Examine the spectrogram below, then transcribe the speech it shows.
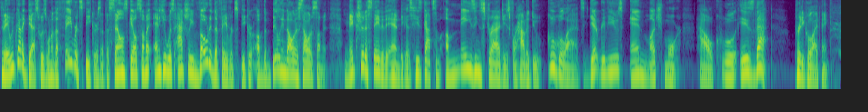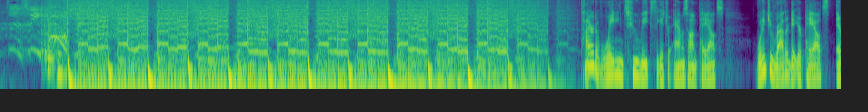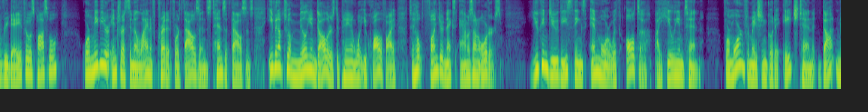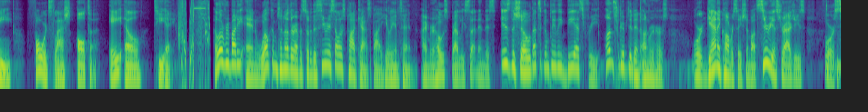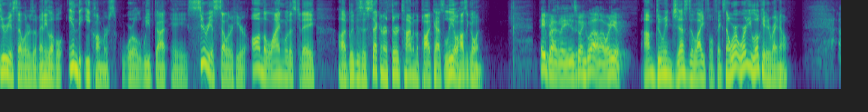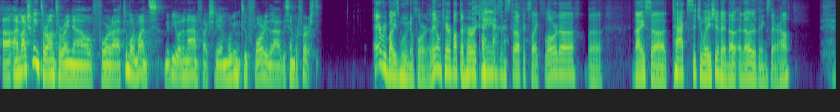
Today, we've got a guest who is one of the favorite speakers at the Sell and Scale Summit, and he was actually voted the favorite speaker of the Billion Dollar Seller Summit. Make sure to stay to the end because he's got some amazing strategies for how to do Google ads, get reviews, and much more. How cool is that? Pretty cool, I think. Tired of waiting two weeks to get your Amazon payouts? Wouldn't you rather get your payouts every day if it was possible? Or maybe you're interested in a line of credit for thousands, tens of thousands, even up to a million dollars, depending on what you qualify, to help fund your next Amazon orders. You can do these things and more with Alta by Helium 10. For more information, go to h10.me forward slash Alta, A L T A. Hello, everybody, and welcome to another episode of the Serious Sellers Podcast by Helium 10. I'm your host, Bradley Sutton, and this is the show that's a completely BS free, unscripted, and unrehearsed, organic conversation about serious strategies for serious sellers of any level in the e commerce world. We've got a serious seller here on the line with us today. Uh, I believe this is his second or third time in the podcast. Leo, how's it going? Hey, Bradley, it's going well. How are you? I'm doing just delightful. Thanks. Now, where, where are you located right now? Uh, I'm actually in Toronto right now for uh, two more months, maybe one and a half. Actually, I'm moving to Florida December first. Everybody's moving to Florida. They don't care about the hurricanes and stuff. It's like Florida, the nice uh, tax situation, and, uh, and other things there, huh?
